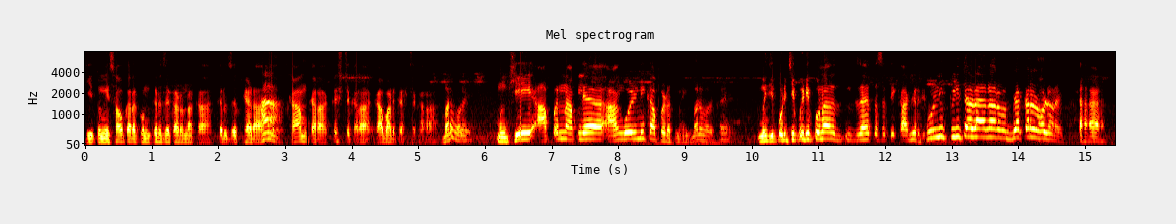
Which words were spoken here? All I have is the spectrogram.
की तुम्ही सावकाराकडून कर्ज काढू नका कर्ज फेडा हा. काम करा कष्ट करा काबाड कष्ट करा. बरोबर आहे. मग हे आपण आपल्या आंघोळणी का पडत नाही? बरोबर काय म्हणजे पुढची पिढी पुन्हा जर तसं ती का करते? पुढली पिढी तर राहणार बेकारच होणार आहे.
